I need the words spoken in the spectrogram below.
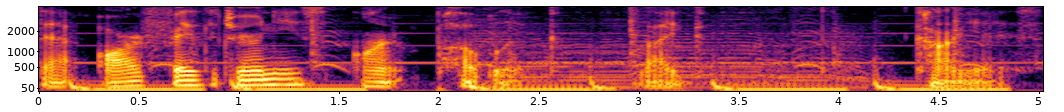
that our faith journeys aren't public like Kanye's.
